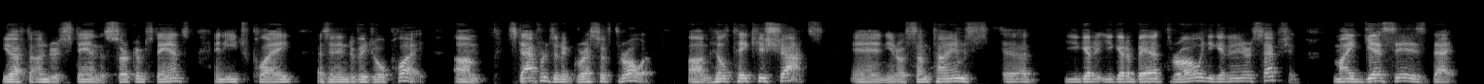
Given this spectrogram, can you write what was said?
You have to understand the circumstance and each play as an individual play. Um, Stafford's an aggressive thrower. Um, he'll take his shots. And, you know, sometimes uh, you get a, you get a bad throw and you get an interception. My guess is that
